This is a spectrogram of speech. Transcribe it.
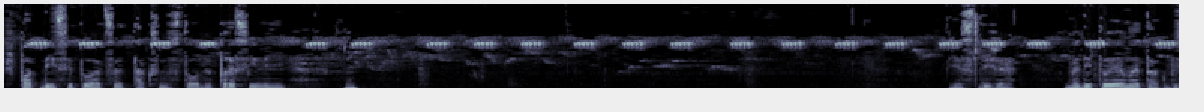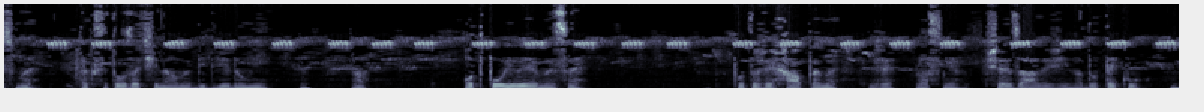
špatné situace, tak jsme z toho depresivní. Hm? Jestliže meditujeme, tak, bychom, tak si toho začínáme být vědomí. Hm? A odpojujeme se, protože chápeme, že vlastně vše záleží na doteku. Hm?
